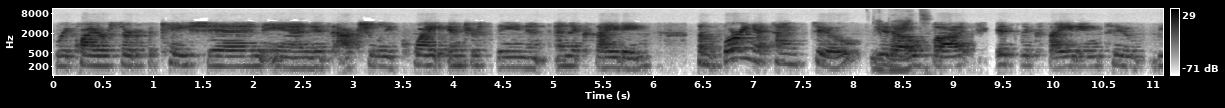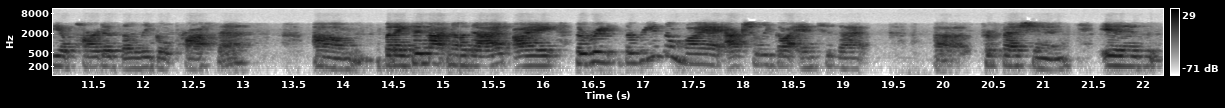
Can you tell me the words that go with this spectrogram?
requires certification and it's actually quite interesting and, and exciting some boring at times too, you know, but it's exciting to be a part of the legal process. Um, but I did not know that. I the re- the reason why I actually got into that uh, profession is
